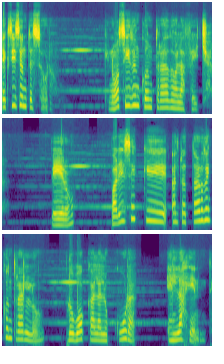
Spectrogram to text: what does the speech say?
Existe un tesoro que no ha sido encontrado a la fecha, pero parece que al tratar de encontrarlo provoca la locura en la gente.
